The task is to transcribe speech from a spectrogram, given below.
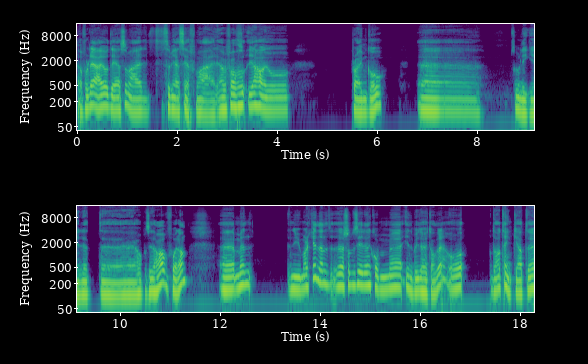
Ja, for det er jo det som er Som jeg ser for meg er i hvert fall, Jeg har jo Prime Go, eh, som ligger et eh, Jeg håper å si hav foran. Eh, men Newmarken, den, er som du sier, den kommer med innebygde høyttalere, og da tenker jeg at det,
